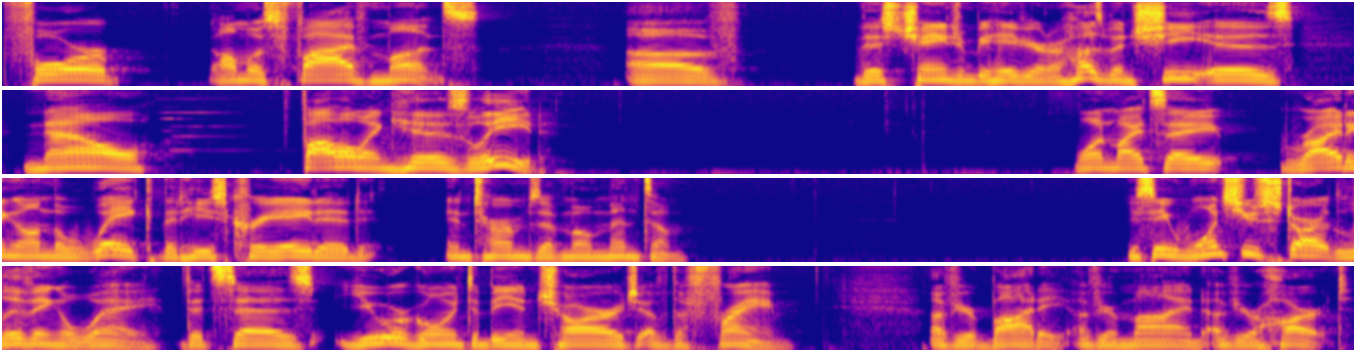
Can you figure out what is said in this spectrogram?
four, almost five months of this change in behavior in her husband, she is now following his lead. One might say, riding on the wake that he's created in terms of momentum. You see, once you start living a way that says you are going to be in charge of the frame, of your body, of your mind, of your heart,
